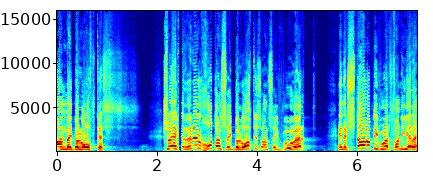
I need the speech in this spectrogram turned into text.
aan my beloftes. So ek herinner God aan sy beloftes aan sy woord En ek staan op die woord van die Here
